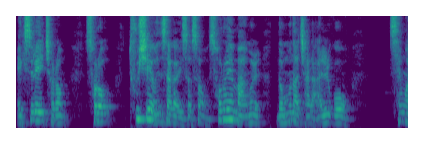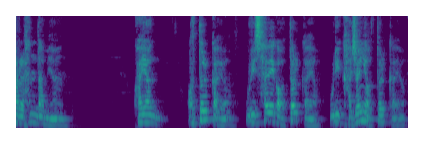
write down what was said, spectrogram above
엑스레이처럼 서로 투시의 은사가 있어서 서로의 마음을 너무나 잘 알고 생활을 한다면 과연 어떨까요? 우리 사회가 어떨까요? 우리 가정이 어떨까요?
